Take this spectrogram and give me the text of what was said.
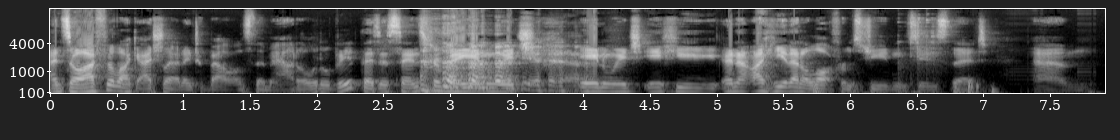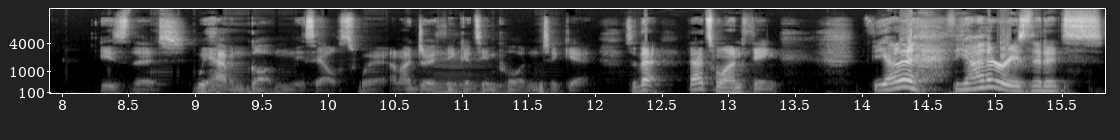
And so I feel like actually I need to balance them out a little bit. There's a sense for me in which, Yeah. in which if you, and I hear that a lot from students is that, um, is that we haven't gotten this elsewhere. And I do think it's important to get. So that, that's one thing. The other, the other is that it's,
